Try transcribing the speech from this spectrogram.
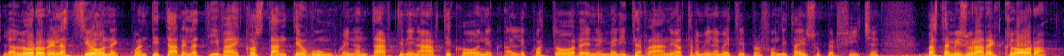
La loro relazione quantità relativa è costante ovunque, in Antartide, in Artico, all'equatore, nel Mediterraneo, a 3000 metri di profondità in superficie. Basta misurare il cloro,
